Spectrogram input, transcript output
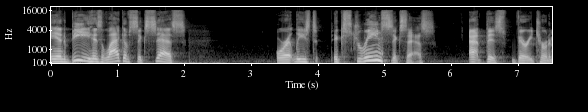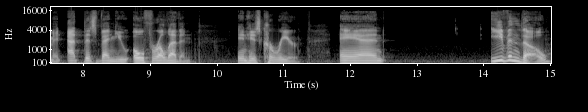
And B, his lack of success, or at least extreme success at this very tournament, at this venue, 0 for 11 in his career. And even though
